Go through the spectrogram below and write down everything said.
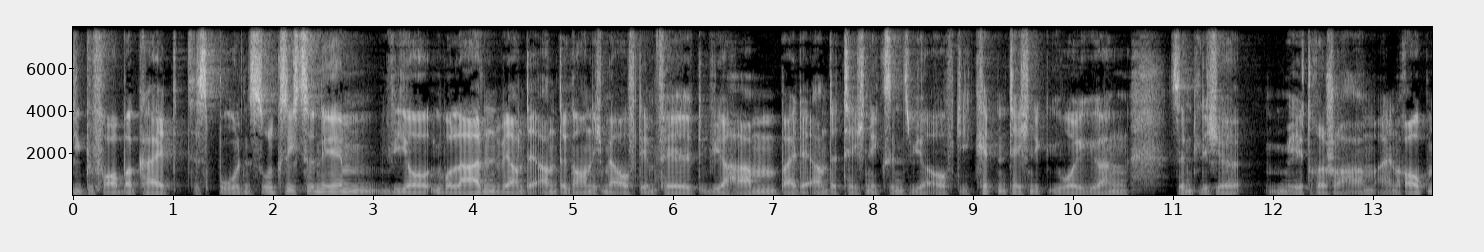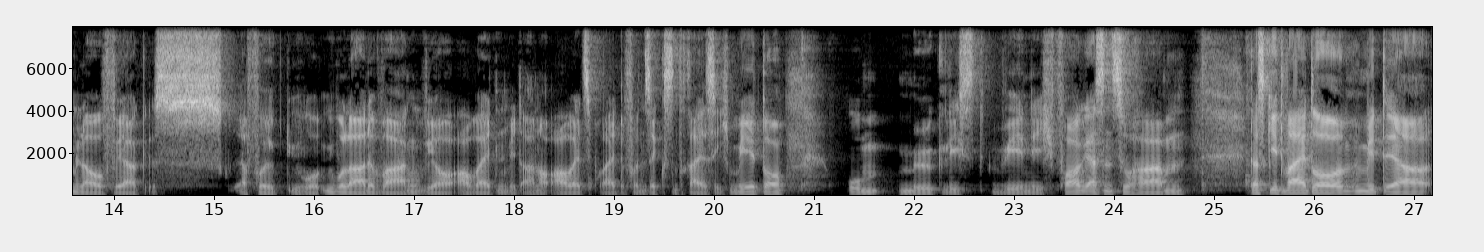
die Befahrbarkeit des Bodens Rücksicht zu nehmen. Wir überladen während der Ernte gar nicht mehr auf dem Feld. Wir haben bei der Erntetechnik sind wir auf die Kettentechnik übergegangen. Sämtliche Mähdrescher haben ein Raupenlaufwerk. Es erfolgt über Überladewagen. Wir arbeiten mit einer Arbeitsbreite von 36 Meter, um möglichst wenig Fahrgassen zu haben. Das geht weiter mit der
